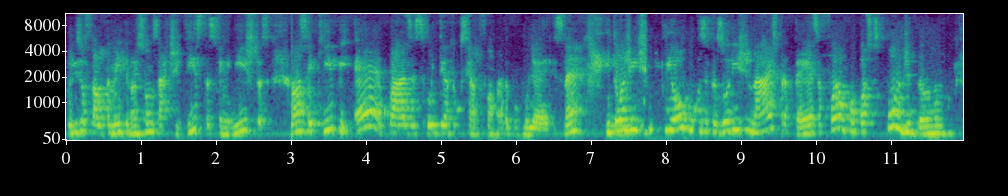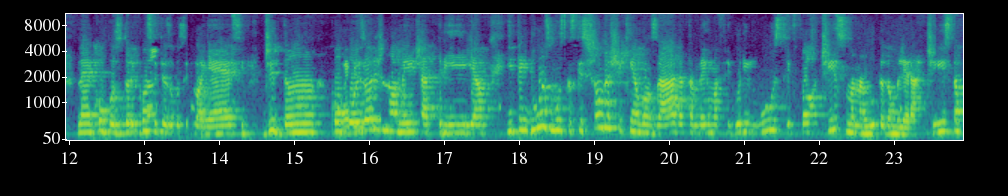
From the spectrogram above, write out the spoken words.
por isso eu falo também que nós somos ativistas feministas. Nossa equipe é quase 80% formada por mulheres, né? Então a gente criou músicas originais para a peça, foram compostas por Didan, né? Compositora que com certeza você conhece. Didan compôs originalmente a trilha. E tem duas músicas que são da Chiquinha Gonzaga, também uma figura ilustre, fortíssima na luta da mulher artista.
